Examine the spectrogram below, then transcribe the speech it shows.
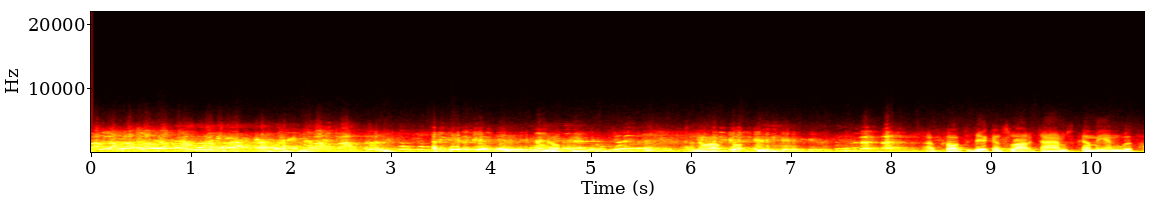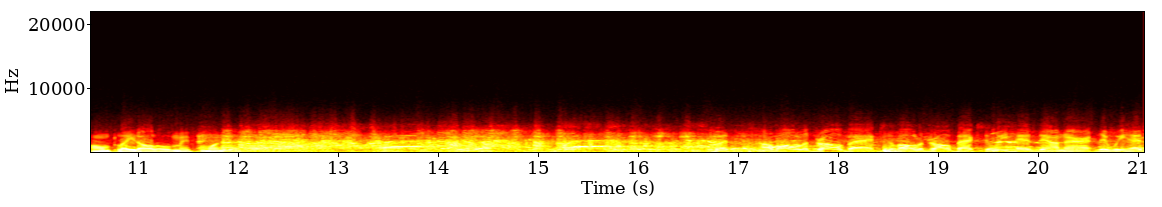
know, I know I've caught, I've caught the Dickens a lot of times come in with home plate all over me from one. Uh, we, uh, but of all the drawbacks, of all the drawbacks that we had down there, that we had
